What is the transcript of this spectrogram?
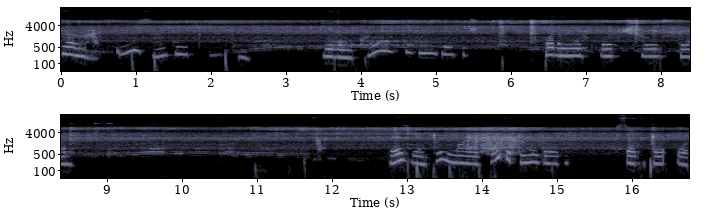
Так, і сам. Їдемо тут не випічу. Ходимо не почути. Десь він тут має бути, тому давайте все-таки от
